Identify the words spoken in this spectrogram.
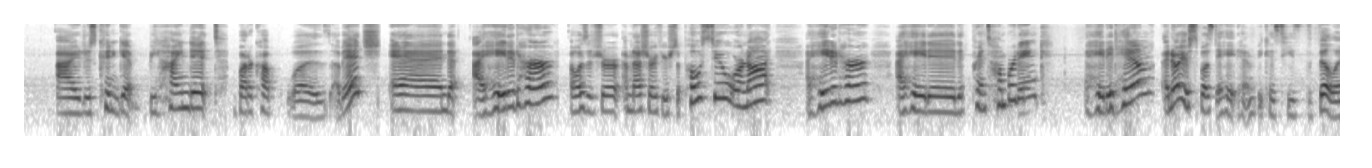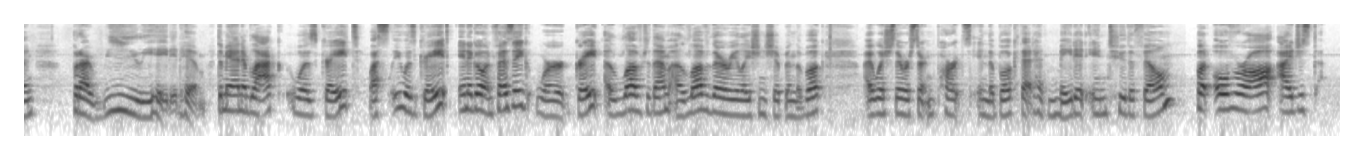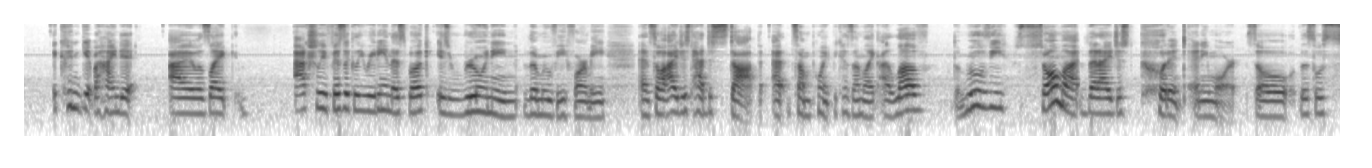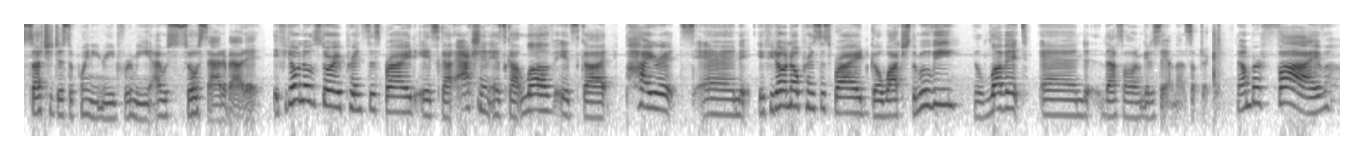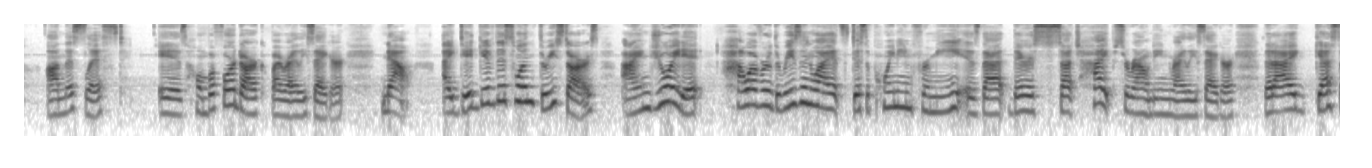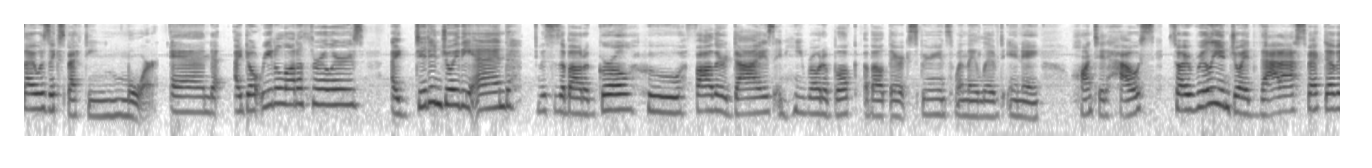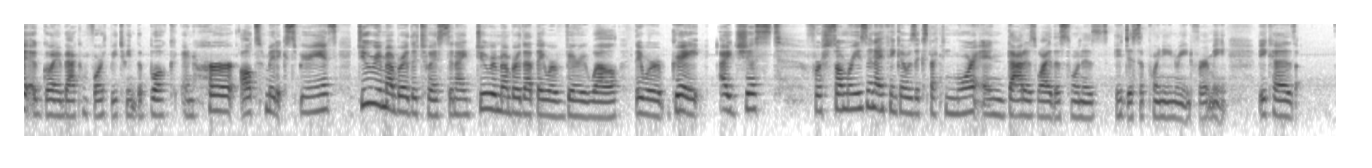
I just couldn't get behind it. Buttercup was a bitch and I hated her. I wasn't sure, I'm not sure if you're supposed to or not. I hated her. I hated Prince Humperdinck. I hated him. I know you're supposed to hate him because he's the villain, but I really hated him. The Man in Black was great. Westley was great. Inigo and Fezzik were great. I loved them. I loved their relationship in the book. I wish there were certain parts in the book that had made it into the film. But overall, I just I couldn't get behind it. I was like, actually physically reading this book is ruining the movie for me. And so I just had to stop at some point because I'm like, I love the movie so much that I just couldn't anymore. So this was such a disappointing read for me. I was so sad about it. If you don't know the story of Princess Bride, it's got action, it's got love, it's got pirates, and if you don't know Princess Bride, go watch the movie. You'll love it, and that's all I'm going to say on that subject. Number five on this list is Home Before Dark by Riley Sager. Now, I did give this one three stars. I enjoyed it. However, the reason why it's disappointing for me is that there is such hype surrounding Riley Sager that I guess I was expecting more. And I don't read a lot of thrillers. I did enjoy the end. This is about a girl who father dies and he wrote a book about their experience when they lived in a haunted house. So I really enjoyed that aspect of it, of going back and forth between the book and her ultimate experience. Do remember the twist, and I do remember that they were very well. They were great. I just, for some reason, I think I was expecting more, and that is why this one is a disappointing read for me, because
